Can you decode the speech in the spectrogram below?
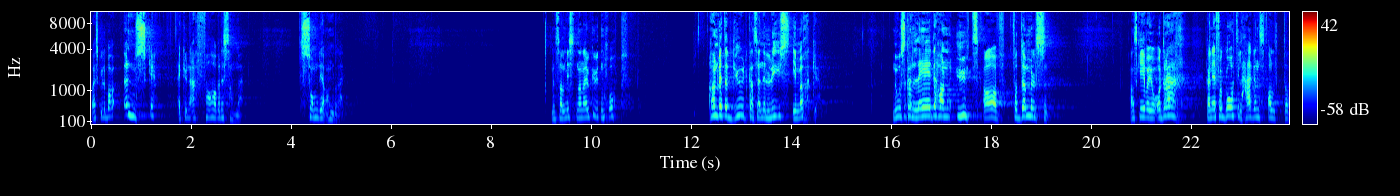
Og jeg skulle bare ønske jeg kunne erfare det samme som de andre. Men salmisten han er jo ikke uten håp. Han vet at Gud kan sende lys i mørket. Noe som kan lede han ut av fordømmelsen. Han skriver jo Og der kan jeg få gå til Herrens alter.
